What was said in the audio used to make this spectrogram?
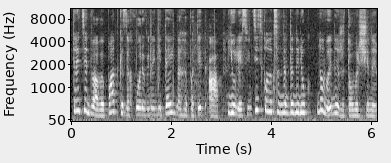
32 випадки захворювання дітей на гепатит А. Юлія Свінціцька, Олександр Данилюк. Новини Житомирщини.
